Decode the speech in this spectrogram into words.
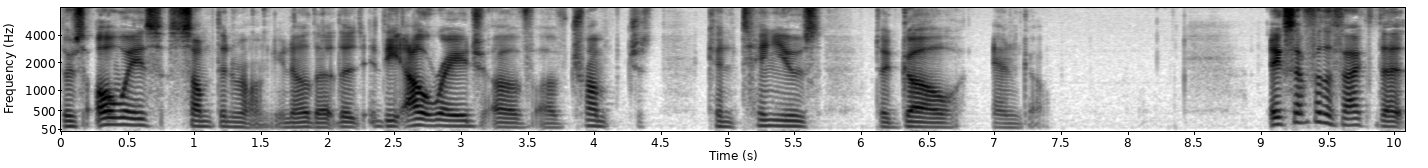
There's always something wrong you know? The the, the outrage of of trump just continues to go and go. Except for the fact that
